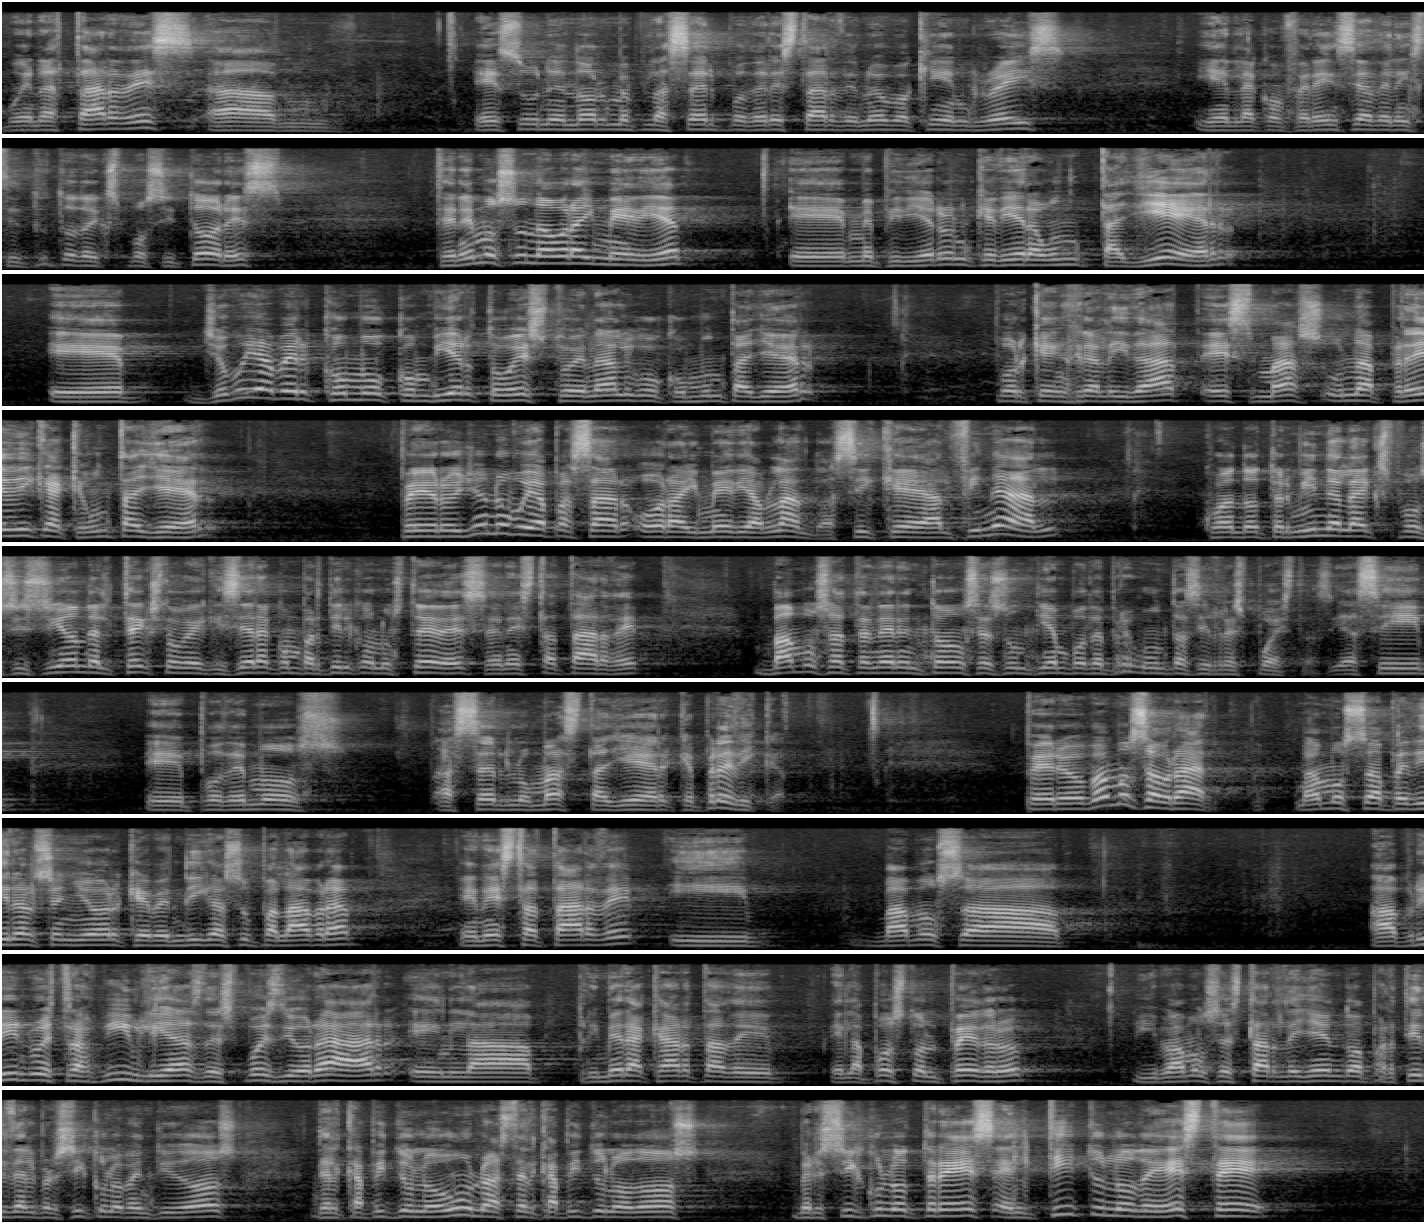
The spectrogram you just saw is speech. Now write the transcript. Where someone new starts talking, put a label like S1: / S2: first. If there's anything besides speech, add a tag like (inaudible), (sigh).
S1: Buenas tardes. Am, es un enorme placer poder estar de nuevo aquí en Grace y en la conferencia del Instituto de Expositores. Tenemos una hora y media. Eh, me pidieron que diera un taller. Eh, yo voy a ver cómo convierto esto en algo como un taller, porque en realidad es más una prédica que un taller, pero yo no voy a pasar hora y media hablando. Así que al final cuando termine la exposición del texto que quisiera compartir con ustedes en esta tarde, vamos a tener entonces un tiempo de preguntas y respuestas y así eh, podemos hacerlo más taller que prédica. Pero vamos a orar, vamos a pedir al Señor que bendiga su palabra en esta tarde y vamos a abrir nuestras Biblias después de orar en la primera carta del apóstol Pedro y vamos a estar leyendo a partir del versículo 22 del capítulo 1 hasta el capítulo 2, versículo 3. El título de este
